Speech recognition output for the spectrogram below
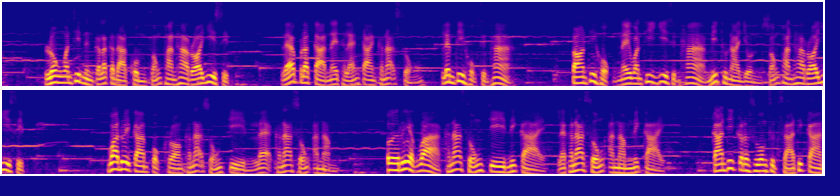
59 ลงวันที่ 1 กรกฎาคม 2520 แล้วประกาศในแถลงการคณะสงฆ์เล่มที่ 65 ตอนที่ 6 ในวันที่ 25 มิถุนายน 2520 ว่าด้วยการปกครองคณะสงฆ์จีน และคณะสงฆ์อนัมโดยเรียกว่าคณะสงฆ์จีนนิกาย และคณะสงฆ์อนัมนิกาย การที่กระทรวงศึกษาธิการ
